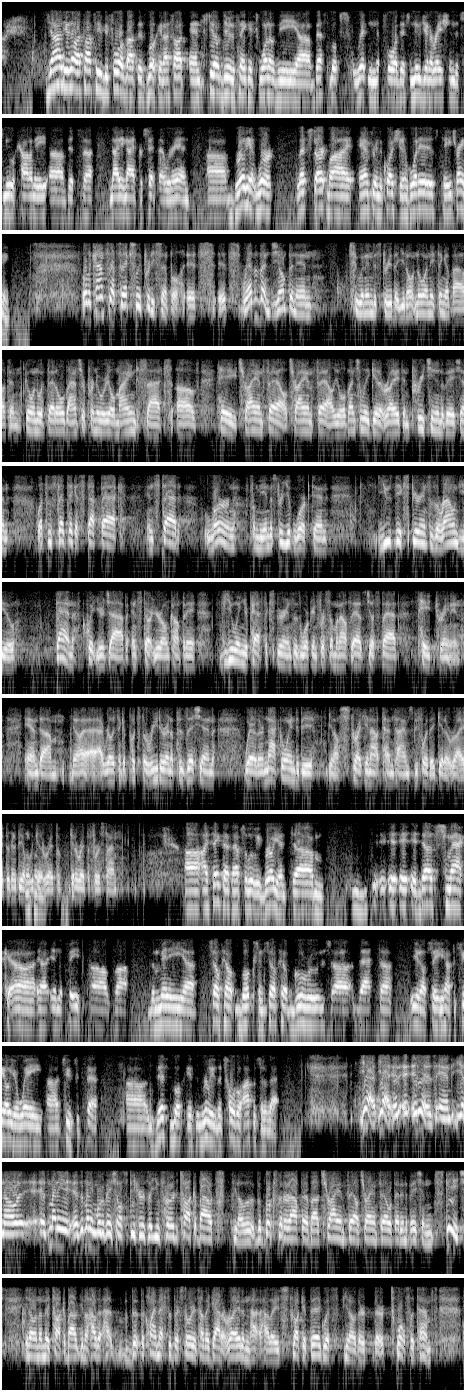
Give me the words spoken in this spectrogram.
John, you know, I talked to you before about this book, and I thought and still do think it's one of the uh, best books written for this new generation, this new economy, uh, this uh, 99% that we're in. Uh, brilliant work. Let's start by answering the question what is paid training? Well, the concept's actually pretty simple. It's it's rather than jumping in to an industry that you don't know anything about and going with that old entrepreneurial mindset of hey, try and fail, try and fail. You'll eventually get it right and preaching innovation. Let's instead take a step back. Instead, learn from the industry you've worked in. Use the experiences around you then quit your job and start your own company, viewing your past experiences working for someone else as just that paid training. And um, you know, I, I really think it puts the reader in a position where they're not going to be, you know, striking out ten times before they get it right. They're going to be able mm-hmm. to get it right, the, get it right the first time. Uh, I think that's absolutely brilliant. Um, it, it, it does smack uh, uh, in the face of uh, the many uh, self-help books and self-help gurus uh, that uh, you know say you have to feel your way uh, to success. Uh, this book is really the total opposite of that. Yeah, yeah, it, it is, and you know, as many as many motivational speakers that you've heard talk about, you know, the books that are out there about try and fail, try and fail with that innovation speech, you know, and then they talk about, you know, how the how the, the climax of their story is how they got it right and how, how they struck it big with, you know, their their twelfth attempt.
